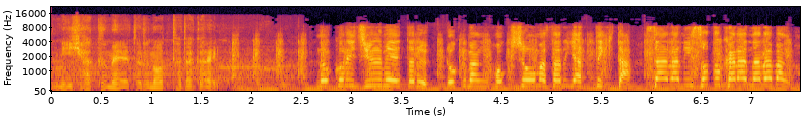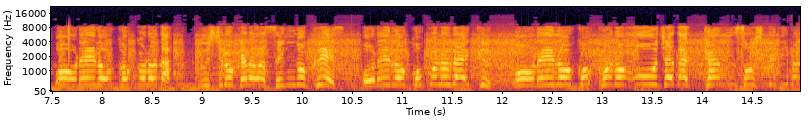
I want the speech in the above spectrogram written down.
200メートルの戦い。残り 10m 6番北勝勝やってきた。さらに外から7番俺の心だ。後ろからは戦国エース。俺の心が行く俺の心王者奪還。そして2番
